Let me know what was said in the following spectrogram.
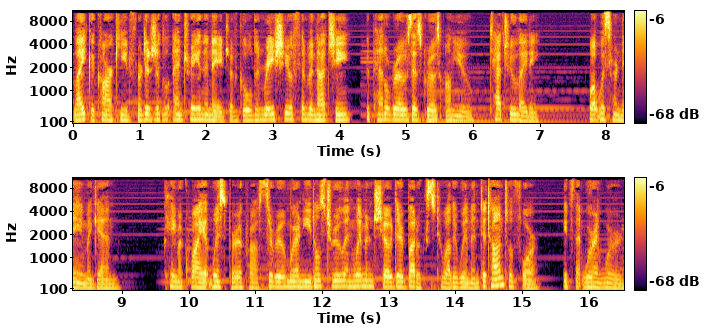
like a car keyed for digital entry in an age of golden ratio Fibonacci, the petal rose as grows on you, tattoo lady. What was her name again? Came a quiet whisper across the room where needles drew and women showed their buttocks to other women to tonsil for. If that were a word,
